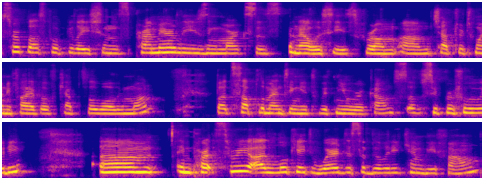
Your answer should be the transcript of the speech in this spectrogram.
surplus populations, primarily using Marx's analyses from um, chapter 25 of Capital Volume 1, but supplementing it with newer accounts of superfluity. Um, in part three, I'll locate where disability can be found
